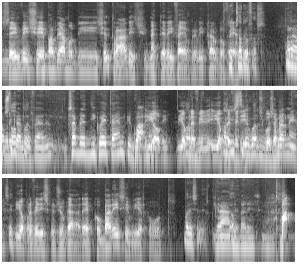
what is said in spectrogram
Se invece parliamo di centrali ci metterei Ferri, Riccardo Ferri. Riccardo Ferri. Bravo? Riccardo Ferri. Sempre di quei tempi, Ma Guarneri. io, io, Guarda, preferi- io preferisco, Guarneri. scusami, Guarneri. Sì. io preferisco giocare con Baresi e Bierkwood. Baresi Verga. Grande Vabbè. Baresi. Ma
